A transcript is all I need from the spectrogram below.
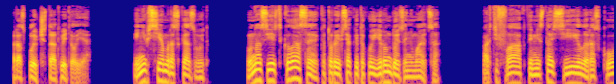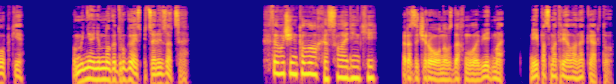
— расплывчато ответил я. «И не всем рассказывают. У нас есть классы, которые всякой такой ерундой занимаются. Артефакты, места силы, раскопки. У меня немного другая специализация». «Это очень плохо, сладенький», — разочарованно вздохнула ведьма и посмотрела на карту.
